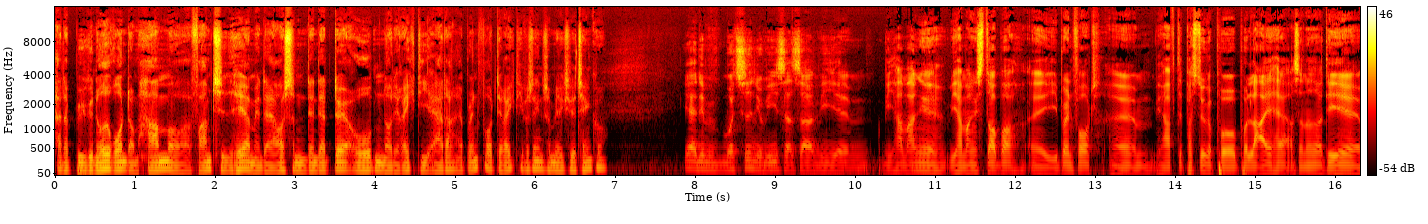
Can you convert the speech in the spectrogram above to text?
er der bygget noget rundt om ham og fremtid her, men der er også sådan den der dør åben, når det rigtige er der. Er Brentford det rigtige for sent som Erik Svirchenko? Ja, det må tiden jo vise. Altså, vi, øh, vi, har mange, vi har mange stopper øh, i Brentford. Øh, vi har haft et par stykker på, på leje her og sådan noget, og det, øh,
